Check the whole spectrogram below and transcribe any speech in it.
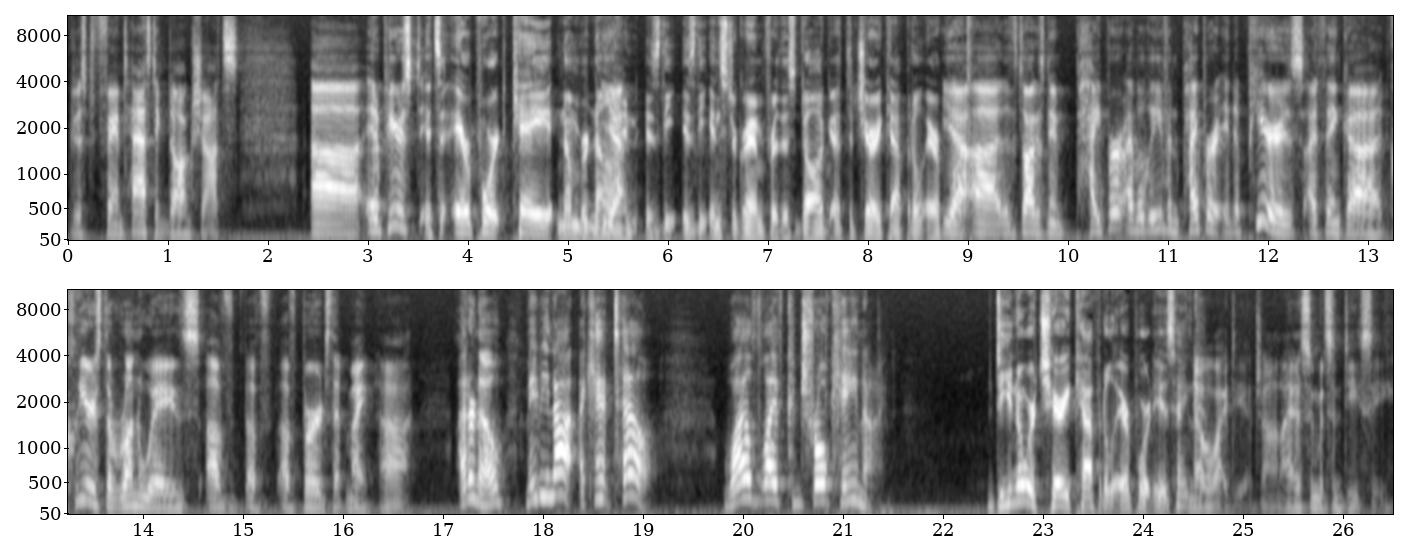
just fantastic dog shots. Uh, it appears to, It's airport K number nine Yeah. is the is the Instagram for this dog at the Cherry Capital Airport. Yeah, uh, this dog is named Piper, I believe, and Piper, it appears, I think, uh, clears the runways of, of, of birds that might, uh, I don't know, maybe not. I can't tell. Wildlife Control Canine. Do you know where Cherry Capital Airport is, Hank? No idea, John. I assume it's in D.C.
